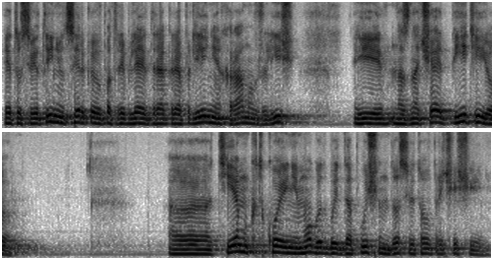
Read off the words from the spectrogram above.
Эту святыню церковь употребляет для окрепления храмов, жилищ и назначает пить ее э, тем, кто не могут быть допущены до святого причащения.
